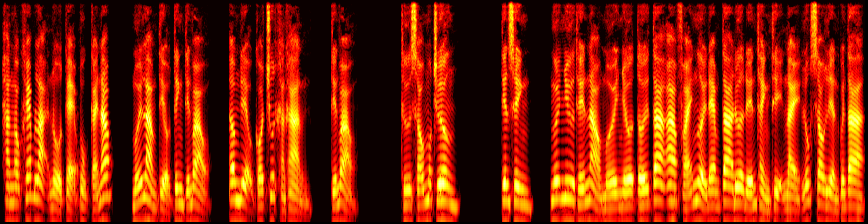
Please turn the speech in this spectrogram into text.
Hàn Ngọc khép lại nổ tệ phục cái nắp, mới làm tiểu tinh tiến vào, âm điệu có chút khàn khàn, tiến vào. Thứ sáu một chương. Tiên sinh, ngươi như thế nào mới nhớ tới ta a phái người đem ta đưa đến thành thị này lúc sau liền quên ta,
